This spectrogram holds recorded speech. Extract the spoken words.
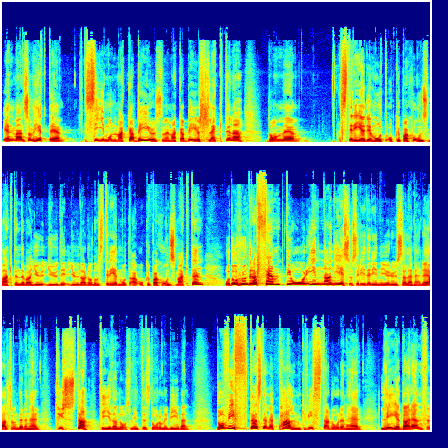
en man som hette Simon Maccabeus. De här Maccabeus-släkterna de eh, stred ju mot ockupationsmakten. Det var judar då. De stred mot ah, ockupationsmakten Och då 150 år innan Jesus rider in i Jerusalem, här, det är alltså under den här tysta tiden då, som inte står om i Bibeln. Då viftas det med palmkvistar då den här ledaren för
